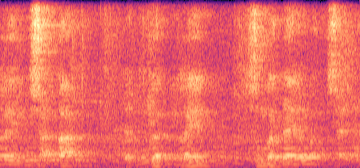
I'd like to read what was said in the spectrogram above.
nilai wisata dan juga nilai sumber daya manusianya.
